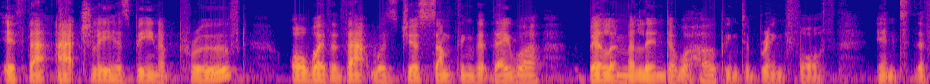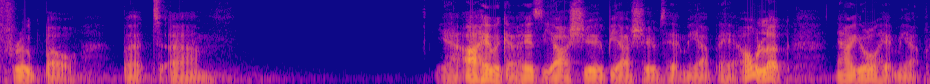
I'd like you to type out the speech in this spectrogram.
if that actually has been approved or whether that was just something that they were Bill and Melinda were hoping to bring forth into the fruit bowl. But um, yeah, oh here we go. Here's Yashub. Yashub's hit me up here. Oh look, now you're all hit me up.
